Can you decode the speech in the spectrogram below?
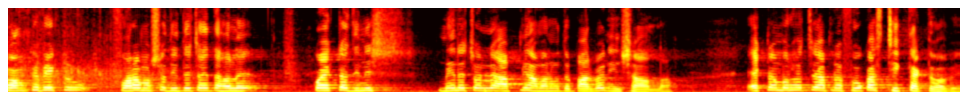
সংক্ষেপে একটু পরামর্শ দিতে চাই, তাহলে কয়েকটা জিনিস মেনে চললে আপনি আমার মতো পারবেন, ইনশাআল্লাহ। এক নম্বর হচ্ছে আপনার ফোকাস ঠিক থাকতে হবে।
